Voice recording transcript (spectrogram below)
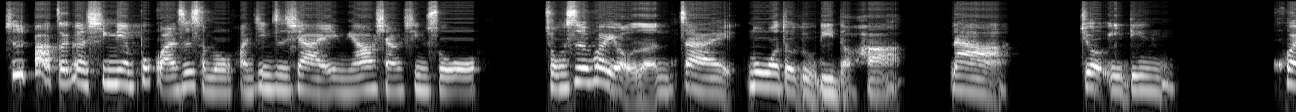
就是把这个信念，不管是什么环境之下，你要相信说，总是会有人在默默的努力的话，那就一定会，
